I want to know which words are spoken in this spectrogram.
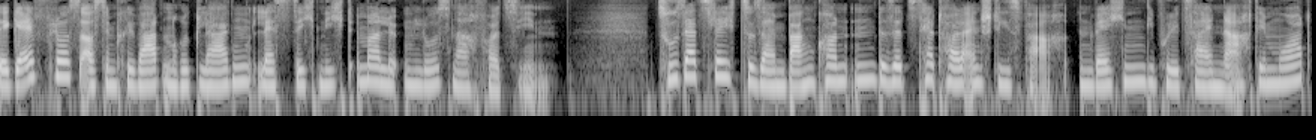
der Geldfluss aus den privaten Rücklagen lässt sich nicht immer lückenlos nachvollziehen. Zusätzlich zu seinen Bankkonten besitzt Herr Toll ein Schließfach, in welchem die Polizei nach dem Mord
